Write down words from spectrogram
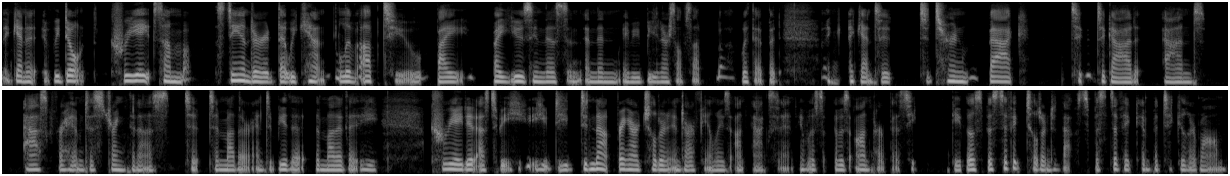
again, if we don't create some standard that we can't live up to by by using this and, and then maybe beating ourselves up with it. But again to to turn back to, to god and ask for him to strengthen us to, to mother and to be the, the mother that he created us to be. He, he, he did not bring our children into our families on accident. It was it was on purpose. He gave those specific children to that specific and particular mom.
